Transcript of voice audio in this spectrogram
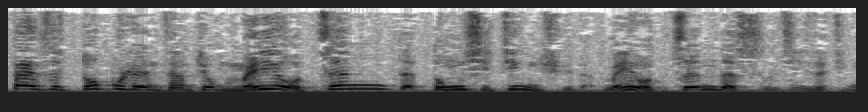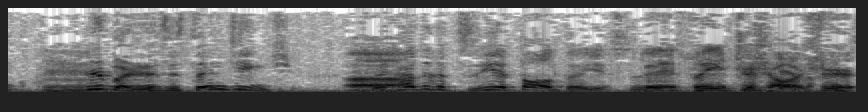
但是都不认真，就没有真的东西进去的，没有真的实际的情况。日本人是真进去，所以他这个职业道德也是对，所以至少是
